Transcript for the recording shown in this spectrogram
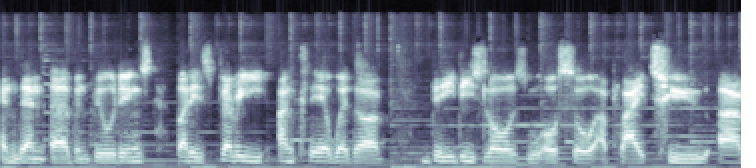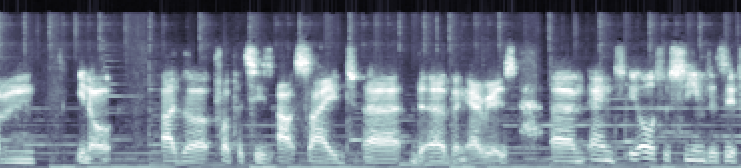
and then urban buildings, but it's very unclear whether the, these laws will also apply to, you know, other properties outside uh, the urban areas. Um, and it also seems as if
